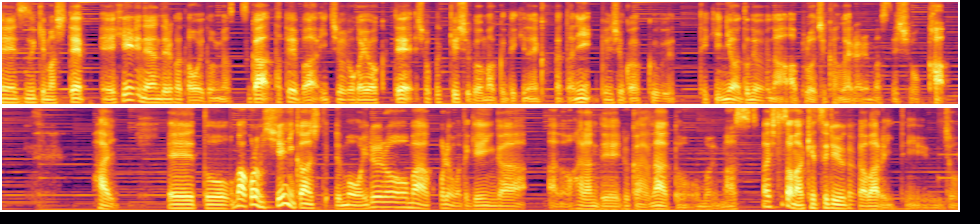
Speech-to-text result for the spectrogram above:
えー続きまして、えー冷えに悩んでいる方多いと思いますが、例えば胃腸が弱くて消化吸収がうまくできない方に分子学的にはどのようなアプローチ考えられますでしょうか？はい。えっ、と、まあ、これも冷えに関しても、いろいろ、まあ、これもまた原因があのはらんでいるかなと思います。まあ、一つはまあ血流が悪いっていう状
